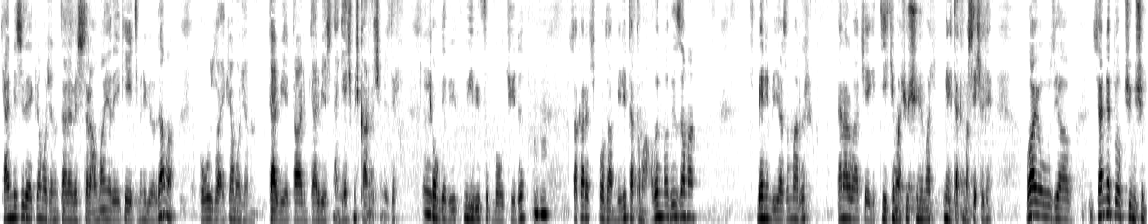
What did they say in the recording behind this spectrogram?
kendisi de Ekrem Hoca'nın talebesidir. Almanya'da iki eğitimini gördü ama Oğuz da Ekrem Hoca'nın terbiye, talim terbiyesinden geçmiş kardeşimizdir. Evet. Çok da büyük, iyi bir futbolcuydu. Hı hı. Sakaryaspor'dan milli takıma alınmadığı zaman benim bir yazım vardır. Fenerbahçe'ye gitti. iki maç, üçüncü maç milli takıma seçildi. Vay Oğuz ya sen ne topçuymuşsun.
